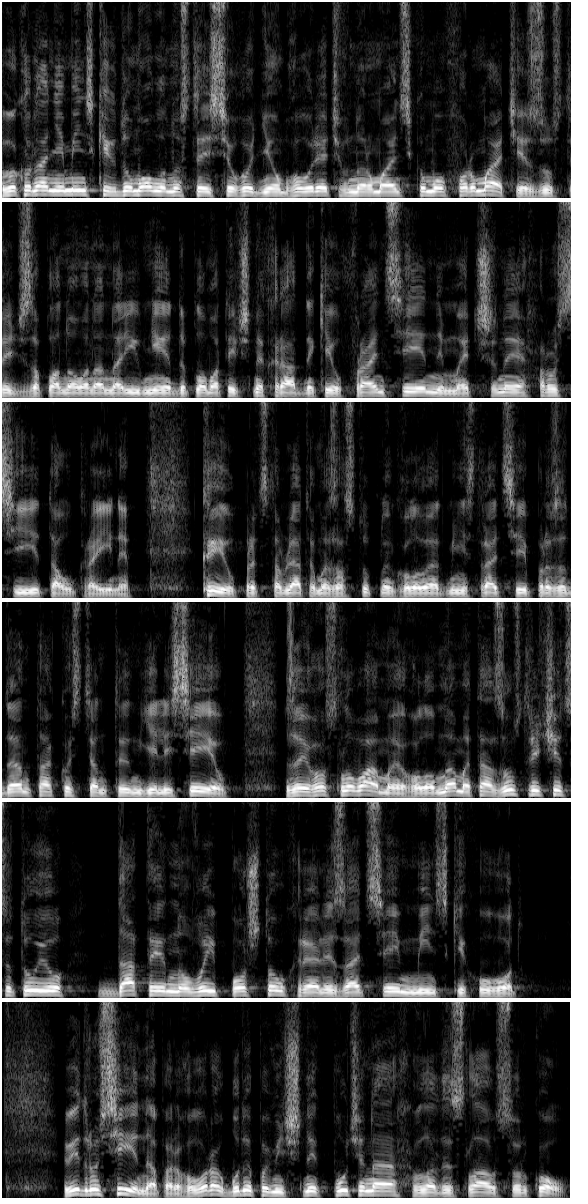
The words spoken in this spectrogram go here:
Виконання мінських домовленостей сьогодні обговорять в нормандському форматі. Зустріч запланована на рівні дипломатичних радників Франції, Німеччини, Росії та України. Київ представлятиме заступник голови адміністрації президента Костянтин Єлісєєв. За його словами, головна мета зустрічі цитую дати новий поштовх реалізації мінських угод. Від Росії на переговорах буде помічник Путіна Владислав Сурков.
